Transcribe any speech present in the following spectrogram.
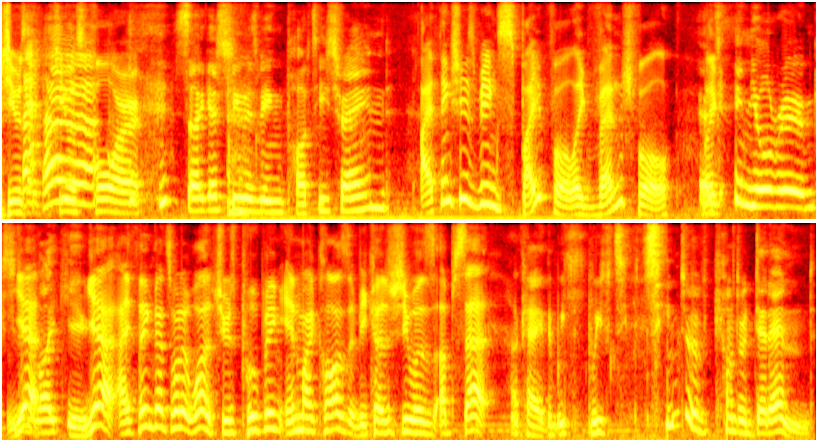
She was like she was 4. so I guess she was being potty trained. I think she was being spiteful, like vengeful. Like in your room, she yeah, didn't like you. Yeah, I think that's what it was. She was pooping in my closet because she was upset. Okay, we we seem to have come to a dead end.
